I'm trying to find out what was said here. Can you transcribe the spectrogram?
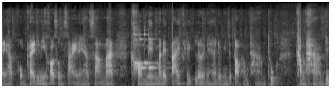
นะครับผมใครที่มีข้อสงสัยนะครับสามารถคอมเมนต์มาได้ใต้คลิปเลยนะฮะเดี๋ยวมินจะตอบคำถามทุกคำถามที่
